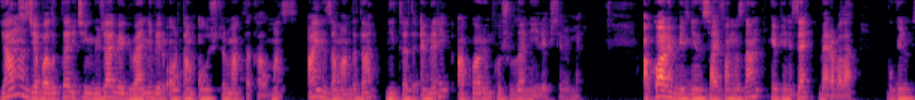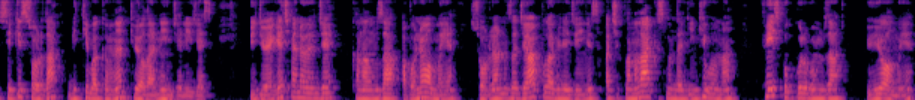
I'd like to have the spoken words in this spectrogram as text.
Yalnızca balıklar için güzel ve güvenli bir ortam oluşturmakla kalmaz, aynı zamanda da nitratı emerek akvaryum koşullarını iyileştirirler. Akvaryum bilginiz sayfamızdan hepinize merhabalar. Bugün 8 soruda bitki bakımının tüyolarını inceleyeceğiz. Videoya geçmeden önce kanalımıza abone olmayı, sorularınıza cevap bulabileceğiniz açıklamalar kısmında linki bulunan Facebook grubumuza üye olmayı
